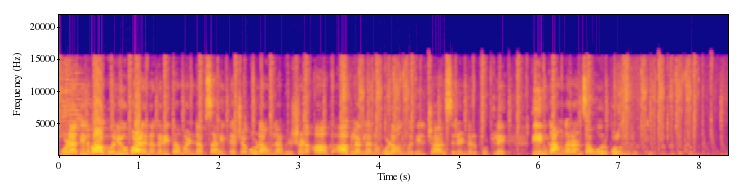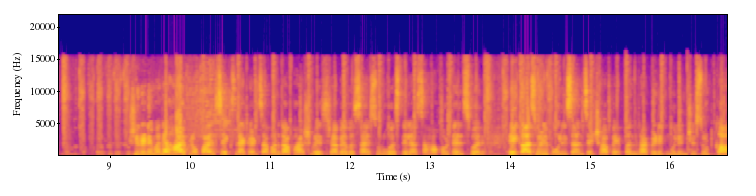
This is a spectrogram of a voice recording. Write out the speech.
पुण्यातील वाघोली उबाळेनगर इथं मंडप साहित्याच्या गोडाऊनला भीषण आग. आग लागल्यानं गोडाऊनमधील चार सिलेंडर फुटले. तीन कामगारांचा होरपळून मृत्यू. शिर्डीमध्ये हाय प्रोफाईल सेक्स रॅकेटचा पर्दाफाश वेस्टच्या व्यवसाय सुरू असलेल्या सहा हॉटेल्सवर एकाच वेळी पोलिसांचे छापे पंधरा पीडित मुलींची सुटका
